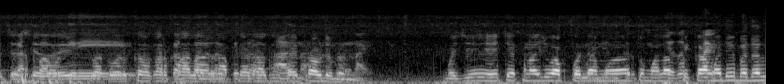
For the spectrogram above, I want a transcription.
करपा वगैरे आला आपल्याला अजून काही प्रॉब्लेम नाही. नाही. म्हणजे हे टेक्नॉलॉजी वापरल्यामुळे तुम्हाला त्याचा पिकामध्ये बदल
